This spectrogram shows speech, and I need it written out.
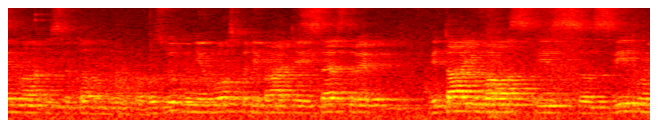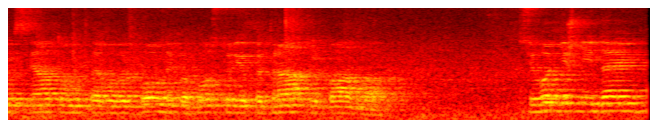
Сина і Святого Духа. Возлюблені Господі, браті і сестри, вітаю вас із світлим святом первоверховних апостолів Петра і Павла. В сьогоднішній день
